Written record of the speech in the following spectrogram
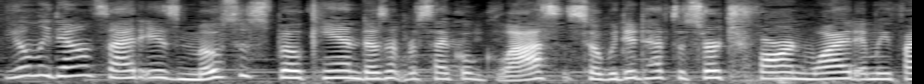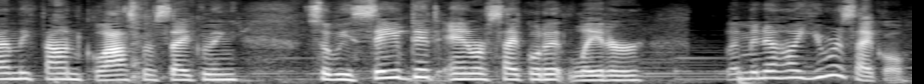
The only downside is most of Spokane doesn't recycle glass, so we did have to search far and wide and we finally found glass recycling, so we saved it and recycled it later. Let me know how you recycle.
